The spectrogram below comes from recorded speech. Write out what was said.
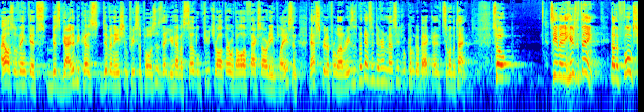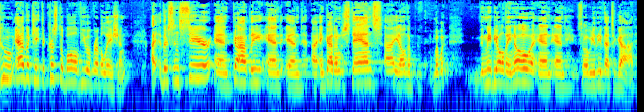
I also think that's misguided because divination presupposes that you have a settled future out there with all the facts already in place, and that's screwed up for a lot of reasons, but that's a different message. We'll come to that some other time. So, see, but here's the thing. Now, the folks who advocate the crystal ball view of Revelation I, they're sincere and godly, and and uh, and God understands. Uh, you know, the but what, maybe all they know, and and so we leave that to God.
